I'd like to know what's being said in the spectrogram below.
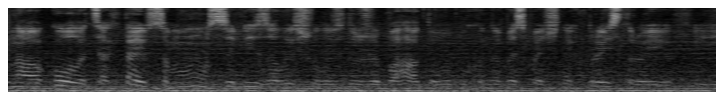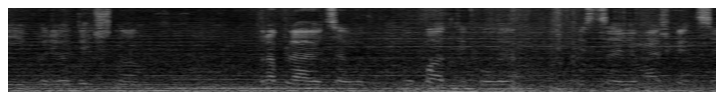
На околицях та й в самому селі залишилось дуже багато вибухонебезпечних пристроїв і періодично трапляються випадки, коли місцеві мешканці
